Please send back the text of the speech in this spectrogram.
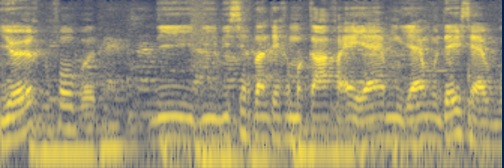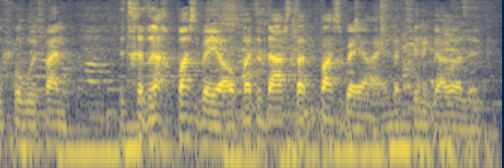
jeugd bijvoorbeeld, die, die, die zeggen dan tegen elkaar van jij, moet, jij moet deze hebben bijvoorbeeld. Van het gedrag past bij jou. Wat er daar staat past bij jou. En dat vind ik daar wel leuk.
